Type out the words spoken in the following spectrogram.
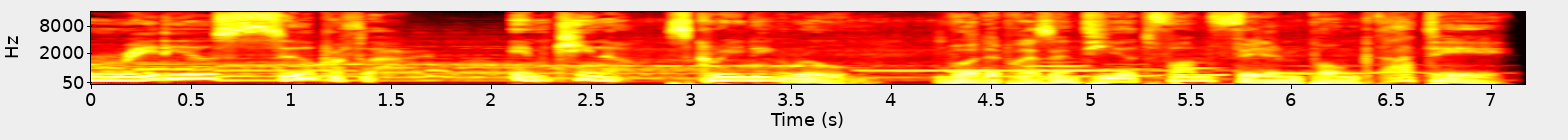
Radio Superfly. Im Kino. Screening Room wurde präsentiert von Film.at.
